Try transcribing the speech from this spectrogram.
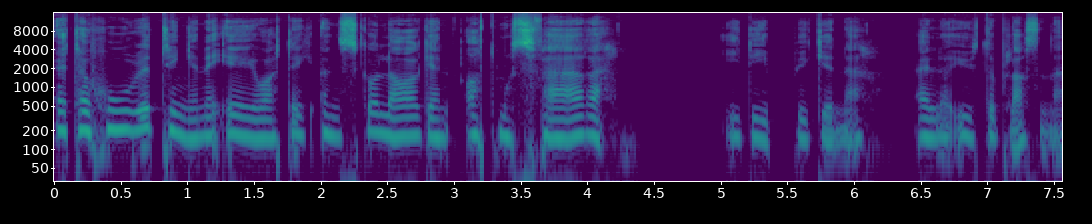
Et av hovedtingene er jo at jeg ønsker å lage en atmosfære i de byggene eller uteplassene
